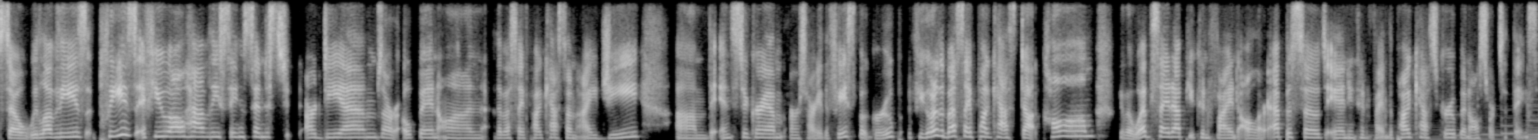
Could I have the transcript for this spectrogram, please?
So we love these. Please, if you all have these things, send us our DMs are open on the Best Life Podcast on IG, um, the Instagram, or sorry, the Facebook group. If you go to the bestlifepodcast.com, we have a website up. You can find all our episodes and you can find the podcast group and all sorts of things.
